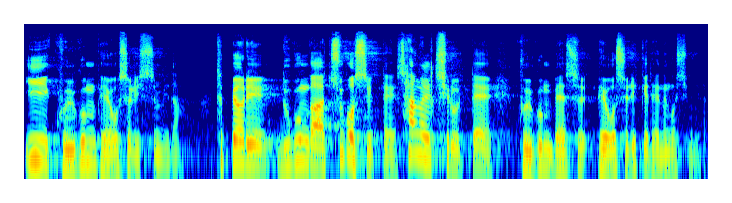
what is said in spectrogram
이 굵은 베옷을 입습니다. 특별히 누군가 죽었을 때 상을 치룰 때 굵은 베옷을 입게 되는 것입니다.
